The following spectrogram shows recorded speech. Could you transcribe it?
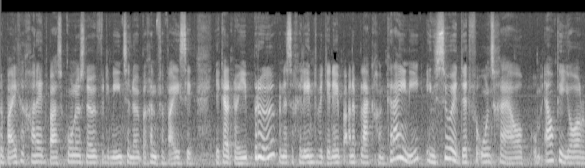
verbygegaan het, was kon ons nou vir die mense nou begin verwys het. Jy kan dit nou hier proe, want dit is 'n geleentheid wat jy net op 'n ander plek gaan kry nie. En so het dit vir ons gehelp om elke jaar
